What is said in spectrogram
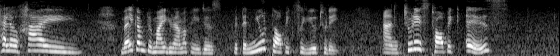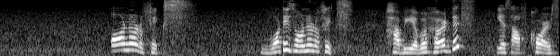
Hello, hi. Welcome to my grammar pages with a new topic for you today. And today's topic is honorifics. What is honorifics? Have you ever heard this? Yes, of course.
